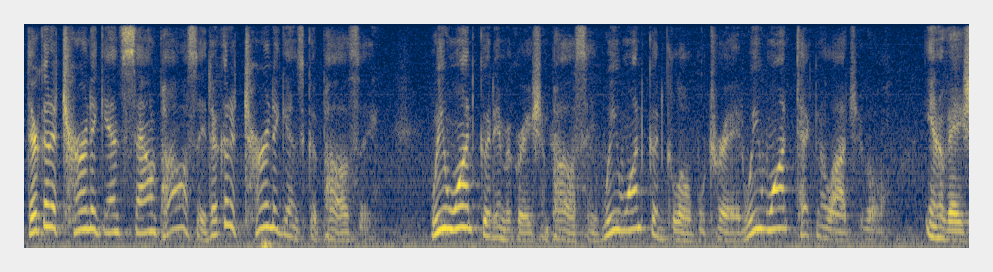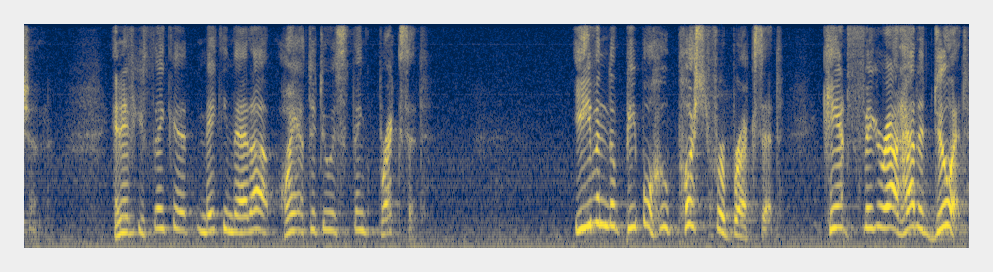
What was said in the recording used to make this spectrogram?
they're going to turn against sound policy. They're going to turn against good policy. We want good immigration policy. We want good global trade. We want technological innovation. And if you think of making that up, all you have to do is think Brexit. Even the people who pushed for Brexit can't figure out how to do it.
